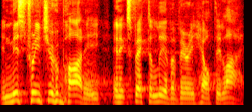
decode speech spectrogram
and mistreat your body and expect to live a very healthy life.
